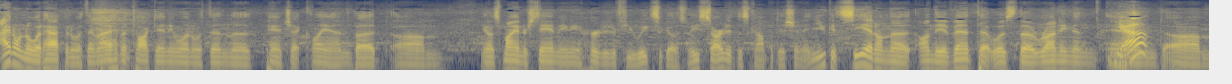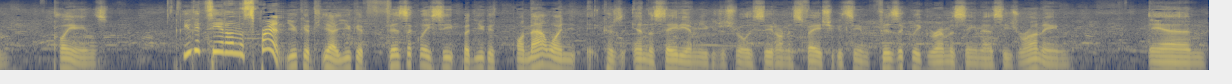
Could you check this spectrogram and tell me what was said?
I don't know what happened with him. I haven't talked to anyone within the Panchik clan, but um, you know, it's my understanding he heard it a few weeks ago. So he started this competition, and you could see it on the on the event that was the running and and um, cleans. You could see it on the sprint. You could, yeah, you could physically see, but you could on that one because in the stadium you could just really see it on his face. You could see him physically grimacing as he's running, and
